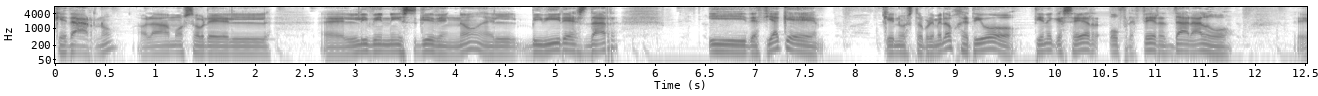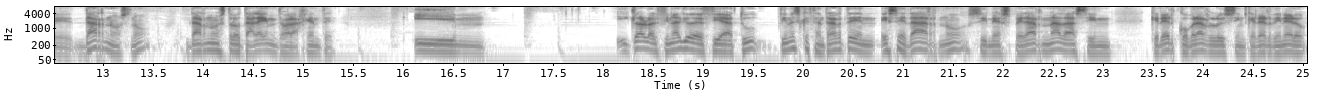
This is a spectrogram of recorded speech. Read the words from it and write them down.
que dar, ¿no? Hablábamos sobre el, living is giving, ¿no? El vivir es dar. Y decía que, que nuestro primer objetivo tiene que ser ofrecer, dar algo, eh, darnos, ¿no? Dar nuestro talento a la gente. Y, y claro, al final yo decía, tú tienes que centrarte en ese dar, ¿no? Sin esperar nada, sin querer cobrarlo y sin querer dinero.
